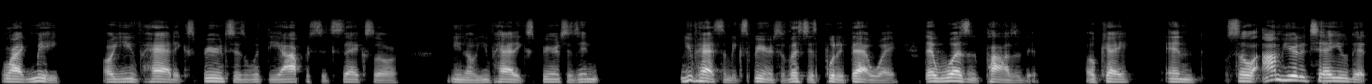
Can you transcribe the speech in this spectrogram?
like me or you've had experiences with the opposite sex or you know you've had experiences in you've had some experiences let's just put it that way that wasn't positive okay? And so i'm here to tell you that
